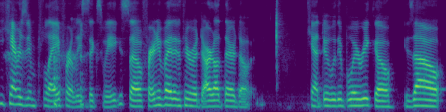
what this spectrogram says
he can't resume play for at least six weeks. So for anybody that threw a dart out there, don't can't do it with your boy Rico. He's out.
